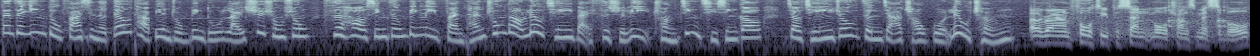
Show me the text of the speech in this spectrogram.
但在印度发现的 Delta 变种病毒来势汹汹，四号新增病例反弹冲到六千一百四十例，创近期新高，较前一周增加超过六成。Around forty percent more transmissible.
